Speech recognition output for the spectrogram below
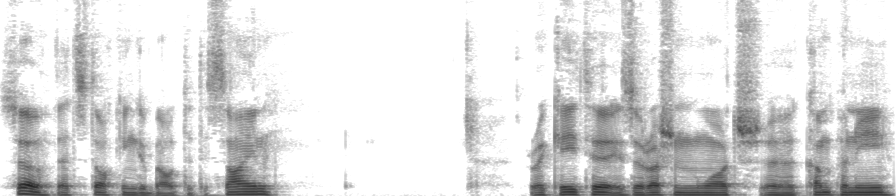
So that's talking about the design. Raketa is a Russian watch uh, company.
